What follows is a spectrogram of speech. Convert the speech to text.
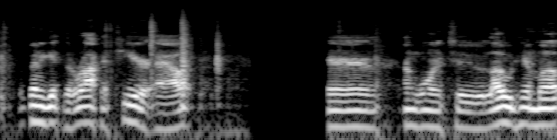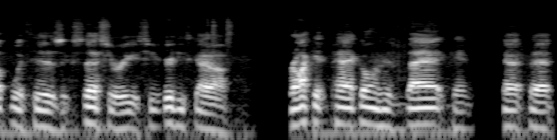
We're going to get the Rocketeer out, and I'm going to load him up with his accessories here. He's got a rocket pack on his back, and got that.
